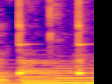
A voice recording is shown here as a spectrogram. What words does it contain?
all do.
